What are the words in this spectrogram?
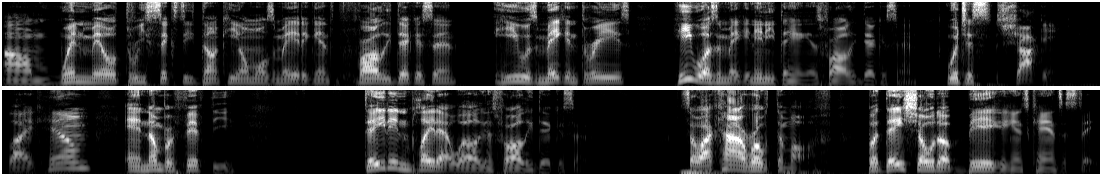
um, windmill 360 dunk he almost made against Fairleigh Dickinson. He was making threes. He wasn't making anything against Fairleigh Dickinson, which is shocking. Like him and number 50, they didn't play that well against Fairleigh Dickinson. So I kind of wrote them off. But they showed up big against Kansas State.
